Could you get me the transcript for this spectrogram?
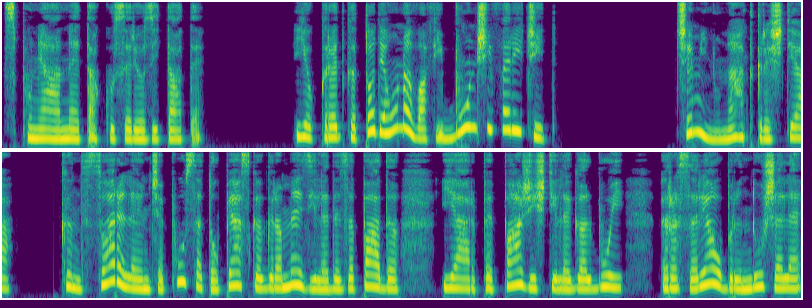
spunea Aneta cu seriozitate. Eu cred că totdeauna va fi bun și fericit. Ce minunat creștea! Când soarele începu să topească grămezile de zăpadă, iar pe pajiștile gălbui răsăreau brândușele,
